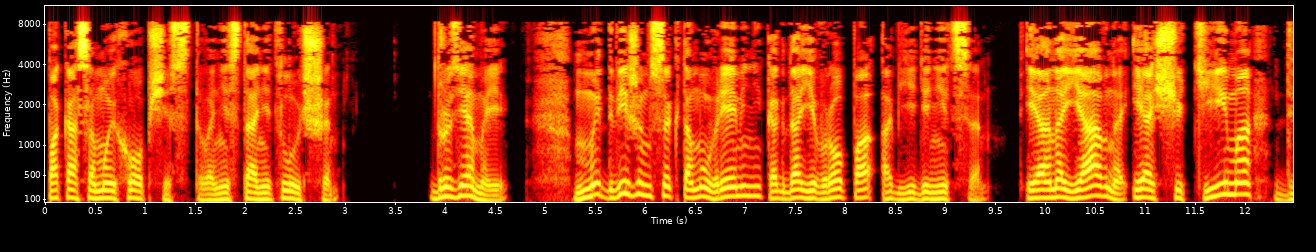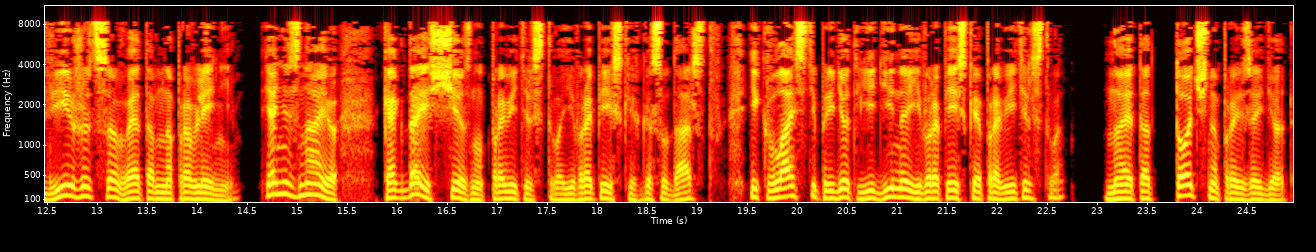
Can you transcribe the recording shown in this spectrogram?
пока само их общество не станет лучше. Друзья мои, мы движемся к тому времени, когда Европа объединится, и она явно и ощутимо движется в этом направлении. Я не знаю, когда исчезнут правительства европейских государств и к власти придет единое европейское правительство, но это точно произойдет,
